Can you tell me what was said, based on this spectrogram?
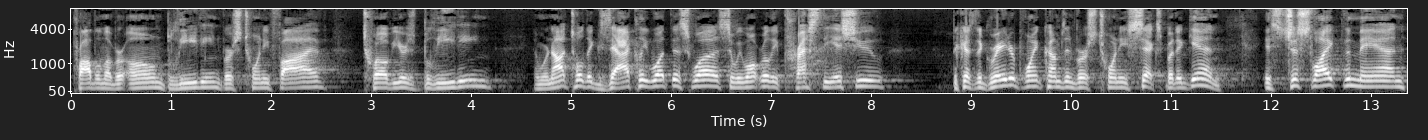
problem of her own, bleeding, verse 25, 12 years bleeding. And we're not told exactly what this was, so we won't really press the issue because the greater point comes in verse 26. But again, it's just like the man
